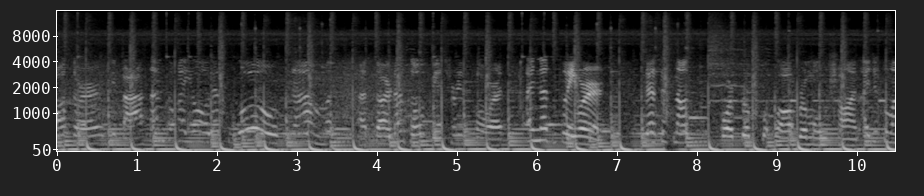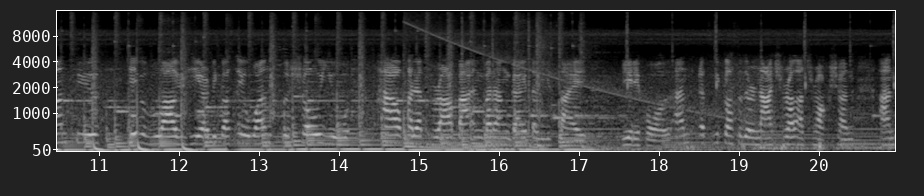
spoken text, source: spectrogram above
water. Saan ko kayo? Let's go! Come! At Turtle Cove Beach Resort. I'm not flavor. This is not for pro uh, promotion. I just want to give a vlog here because I want to show you how Calatrava and Barangay Talisay beautiful and it's because of their natural attraction and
